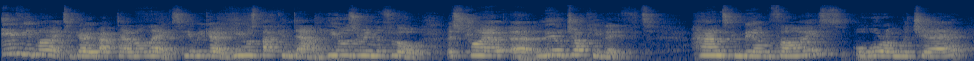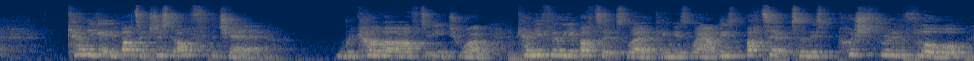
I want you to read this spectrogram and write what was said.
If you'd like to go back down on legs, here we go, heels back and down, heels are in the floor. Let's try a, a little jockey lift. Hands can be on thighs or on the chair. Can you get your buttocks just off the chair? Recover after each one. Can you feel your buttocks working as well? These buttocks and this push through the floor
